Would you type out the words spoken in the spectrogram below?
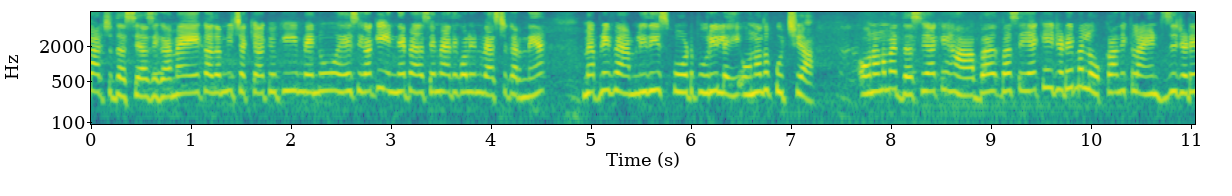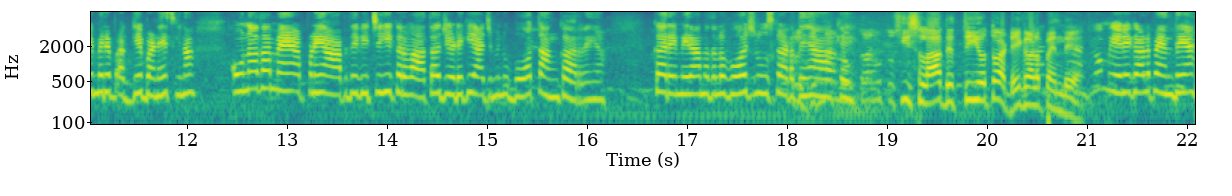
ਘਰ 'ਚ ਦੱਸਿਆ ਸੀਗਾ। ਮੈਂ ਇਹ ਕਦਮ ਨਹੀਂ ਚੱਕਿਆ ਕਿਉਂਕਿ ਮੈਨੂੰ ਇਹ ਸੀਗਾ ਕਿ ਇੰਨੇ ਪੈਸੇ ਮੈਂ ਇਹਦੇ ਕੋਲ ਇਨਵੈਸਟ ਕਰਨੇ ਆ। ਮੈਂ ਆਪਣੀ ਫੈਮਿਲੀ ਦੀ ਸਪੋਰਟ ਪੂਰੀ ਲਈ ਉਹਨਾਂ ਤੋਂ ਪੁੱਛਿਆ। ਉਹਨਾਂ ਨੂੰ ਮੈਂ ਦੱਸਿਆ ਕਿ ਹਾਂ ਬ- ਬਸ ਇਹ ਹੈ ਕਿ ਜਿਹੜੇ ਮੈਂ ਲੋਕਾਂ ਦੇ ਕਲਾਇੰਟਸ ਜਿਹੜੇ ਮੇਰੇ ਅੱਗੇ ਬਣੇ ਸੀ ਨਾ ਉਹਨਾਂ ਦਾ ਮੈਂ ਆਪਣੇ ਆਪ ਦੇ ਵਿੱਚ ਹੀ ਕਰਵਾਤਾ ਜਿਹੜੇ ਕਿ ਅੱਜ ਮੈਨੂੰ ਬਹੁਤ ਤੰਗ ਕਰ ਰਹੇ ਆ। ਘਰੇ ਮੇਰਾ ਮਤਲਬ ਬਹੁਤ ਜਲੂਸ ਕੱਢਦੇ ਆ ਆ ਕੇ। ਲੋਕਾਂ ਨੂੰ ਤੁਸੀਂ ਸਲਾਹ ਦਿੱਤੀ ਉਹ ਤੁਹਾਡੇ ਗਲ ਪੈਂਦੇ ਆ। ਜੋ ਮੇਰੇ ਗੱਲ ਪੈਂਦੇ ਆ।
